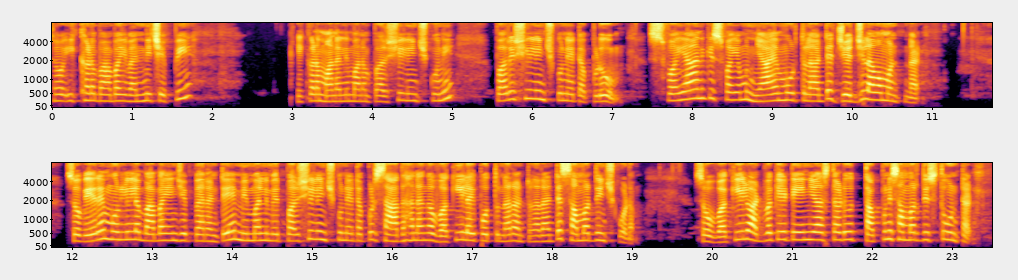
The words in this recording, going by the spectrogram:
సో ఇక్కడ బాబా ఇవన్నీ చెప్పి ఇక్కడ మనల్ని మనం పరిశీలించుకుని పరిశీలించుకునేటప్పుడు స్వయానికి స్వయం న్యాయమూర్తుల అంటే జడ్జిలు అవ్వమంటున్నాడు. సో వేరే మురళిలో బాబా ఏం చెప్పారంటే మిమ్మల్ని మీరు పరిశీలించుకునేటప్పుడు సాధారణంగా వకీలు అయిపోతున్నారు అంటున్నారు. అంటే సమర్థించుకోవడం. సో వకీలు అడ్వకేట్ ఏం చేస్తాడు? తప్పుని సమర్థిస్తూ ఉంటాడు.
